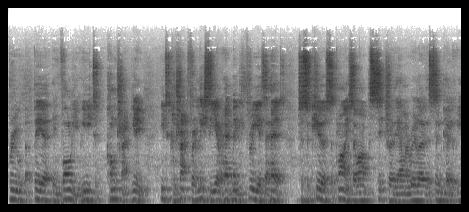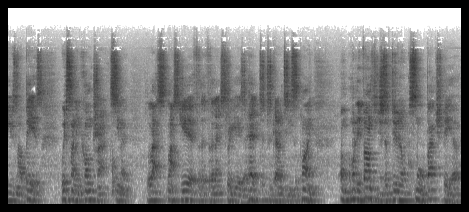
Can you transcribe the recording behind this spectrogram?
brew a beer in volume, you need to contract, you, know, you need to contract for at least a year ahead, maybe three years ahead, to secure supply. So our the Citra, the Amarillo, the Simcoe that we use in our beers, we're signing contracts, you know, last last year for the, for the next three years ahead to, to guarantee supply. And one of the advantages of doing a small batch beer,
